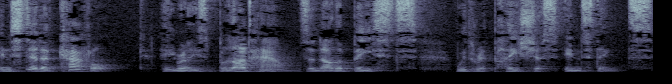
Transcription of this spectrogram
Instead of cattle, he raised bloodhounds and other beasts with rapacious instincts.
